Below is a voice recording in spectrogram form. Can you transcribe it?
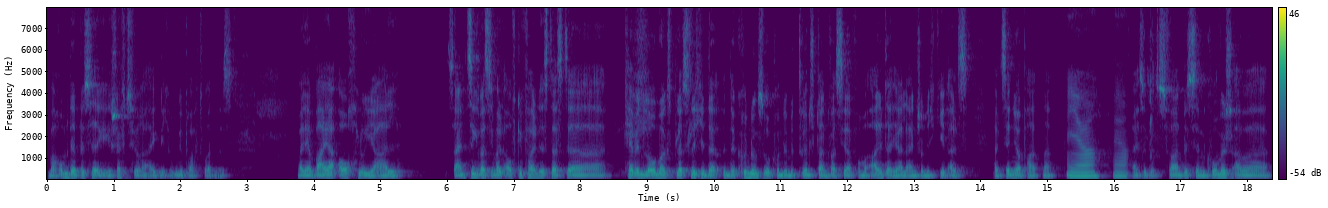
warum der bisherige Geschäftsführer eigentlich umgebracht worden ist. Weil er war ja auch loyal. Das Einzige, was ihm halt aufgefallen ist, dass der Kevin Lomax plötzlich in der, in der Gründungsurkunde mit drin stand, was ja vom Alter her allein schon nicht geht als, als Seniorpartner. Ja, ja. Also das war ein bisschen komisch, aber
